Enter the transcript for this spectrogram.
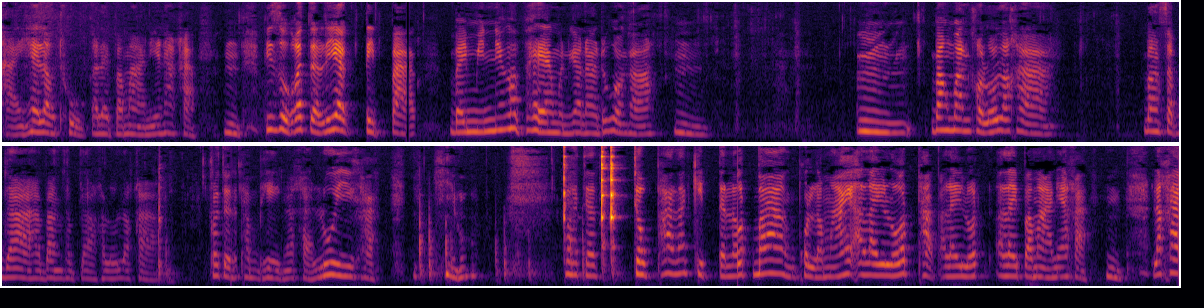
ขายให้เราถูกอะไรประมาณนี้นะคะพี่สุก็จะเรียกติดปากใบมิ้นท์นี่ก็แพงเหมือนกันนะทุกคนคะอืม อืม บางวันเขาลดราคา บางสัปดาห์ค่ะบางสัปดาห์เขาลดราคา ก็จะทำเพลงนะคะ ลุยค่ะ หิวก็จะจบภารกิจแต่ลดบ้าง ผลไม้อะไรลดผักอะไรลดอะไรประมาณเนี้ยค่ะ อืม ราคา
